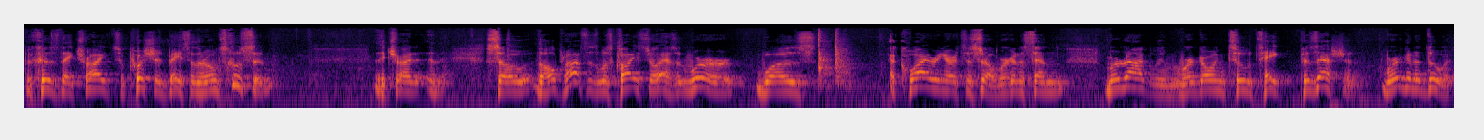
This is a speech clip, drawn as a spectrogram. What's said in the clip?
Because they tried to push it based on their own schusim. They tried, so the whole process was Kleisel, as it were, was acquiring Eretz Yisrael. We're going to send Meraglim. We're going to take possession. We're going to do it.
